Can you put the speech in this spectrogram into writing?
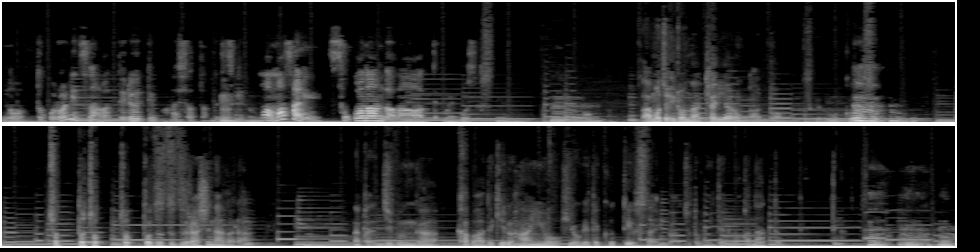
のところにつながってるっていう話だったんですけど、うん、まあまさにそこなんだなって思います。そうですね。うん。あ、もちろんいろんなキャリア論があると思うんですけど、僕は、うんうん、ちょっとちょちょっとずつずらしながら、なんか自分がカバーできる範囲を広げていくっていうスタイルがちょっと向いてるのかなって思ってうんうんうん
